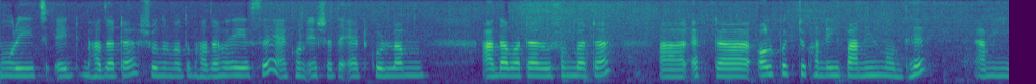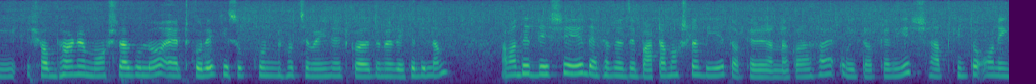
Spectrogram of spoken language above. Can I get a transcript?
মরিচ, এই ভাজাটা সুন্দর মতো ভাজা হয়ে গেছে। এখন এর সাথে অ্যাড করলাম আদা বাটা, রসুন বাটা আর একটা অল্প একটুখানি পানির মধ্যে আমি সব ধরনের মশলাগুলো অ্যাড করে কিছুক্ষণ হচ্ছে ম্যারিনেট করার জন্য রেখে দিলাম। আমাদের দেশে দেখা যায় যে বাটা মশলা দিয়ে তরকারি রান্না করা হয়। ওই তরকারির স্বাদ কিন্তু অনেক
